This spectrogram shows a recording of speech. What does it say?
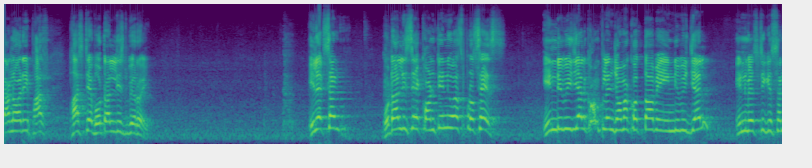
জানুয়ারি ফার্স্ট ফার্স্টে ভোটার লিস্ট বেরোয়। ইলেকশন, ভোটার লিস্টে কন্টিনিউয়াস প্রসেস ইন্ডিভিজুয়াল কমপ্লেন জমা করতে হবে ইন্ডিভিজুয়াল ইনভেস্টিগেশন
